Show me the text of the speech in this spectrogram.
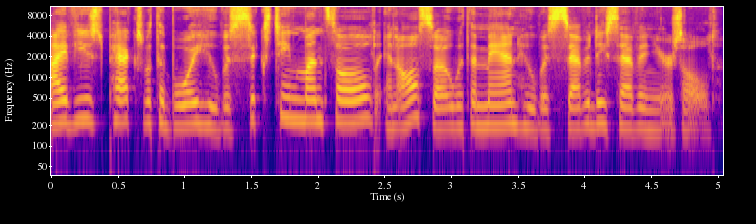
I've used PECS with a boy who was 16 months old and also with a man who was 77 years old.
